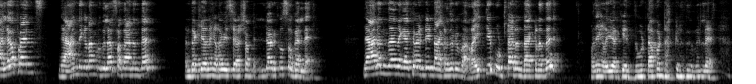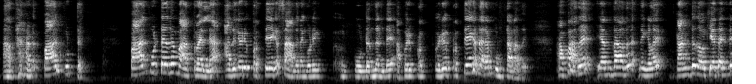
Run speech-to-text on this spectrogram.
ഹലോ ഫ്രണ്ട്സ് ഞാൻ നിങ്ങളുടെ മൃദുല സദാനന്ദൻ. എന്തൊക്കെയാണ് നിങ്ങളുടെ വിശേഷം? എല്ലാവർക്കും സുഖല്ലേ? ഞാനിന്ന് നിങ്ങൾക്ക് വേണ്ടി ഉണ്ടാക്കുന്നത് ഒരു വെറൈറ്റി ഫുഡാണ് ഉണ്ടാക്കുന്നത് അപ്പോൾ നിങ്ങൾ വിചാരിക്കും എന്ത് ഫുഡാണ് ഉണ്ടാക്കുന്നത് എന്നല്ലേ? അതാണ് പാൽപുട്ട്. പാൽപുട്ട് എന്ന് മാത്രമല്ല അതിലൊരു പ്രത്യേക സാധനം കൂടി കൂട്ടുന്നുണ്ട്. അപ്പോൾ ഒരു ഒരു പ്രത്യേക തരം പുട്ടാണത് അപ്പം അത് എന്താന്ന് നിങ്ങൾ കണ്ടു നോക്കിയാൽ തന്നെ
